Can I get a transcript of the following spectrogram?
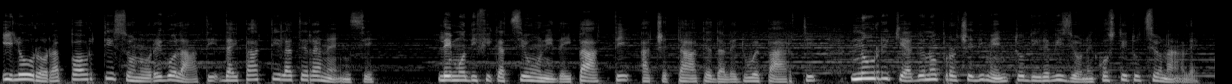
I loro rapporti sono regolati dai patti lateranensi. Le modificazioni dei patti, accettate dalle due parti, non richiedono procedimento di revisione costituzionale.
